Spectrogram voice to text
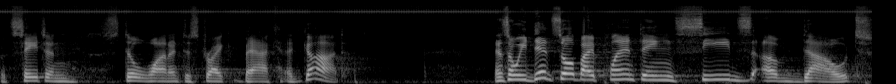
But Satan still wanted to strike back at God. And so he did so by planting seeds of doubt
